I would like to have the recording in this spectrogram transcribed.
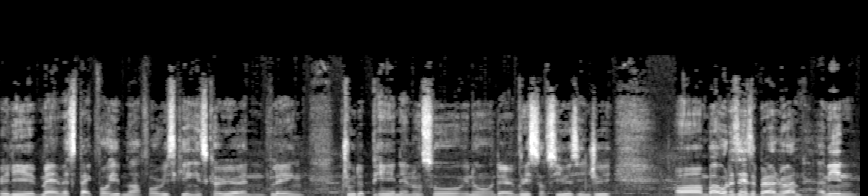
really mad respect for him lah, for risking his career and playing through the pain and also, you know, the risk of serious injury. Um, but I wouldn't say it's a barren run. I mean,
